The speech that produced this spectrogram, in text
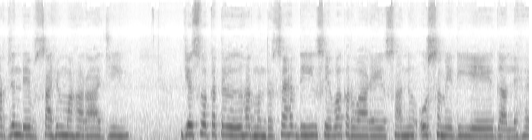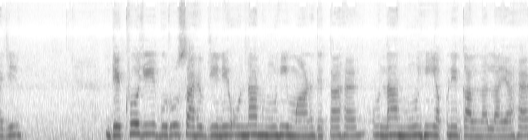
ਅਰਜਨ ਦੇਵ ਸਾਹਿਬ ਮਹਾਰਾਜ ਜੀ ਜਿਸ ਵਕਤ ਹਰਮੰਦਰ ਸਾਹਿਬ ਦੀ ਸੇਵਾ ਕਰਵਾ ਰਹੇ ਸਨ, ਉਸ ਸਮੇਂ ਦੀ ਇਹ ਗੱਲ ਹੈ ਜੀ। ਦੇਖੋ ਜੀ, ਗੁਰੂ ਸਾਹਿਬ ਜੀ ਨੇ ਉਹਨਾਂ ਨੂੰ ਹੀ ਮਾਣ ਦਿੱਤਾ ਹੈ, ਉਹਨਾਂ ਨੂੰ ਹੀ ਆਪਣੇ ਗੱਲ ਨਾਲ ਲਾਇਆ ਹੈ,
